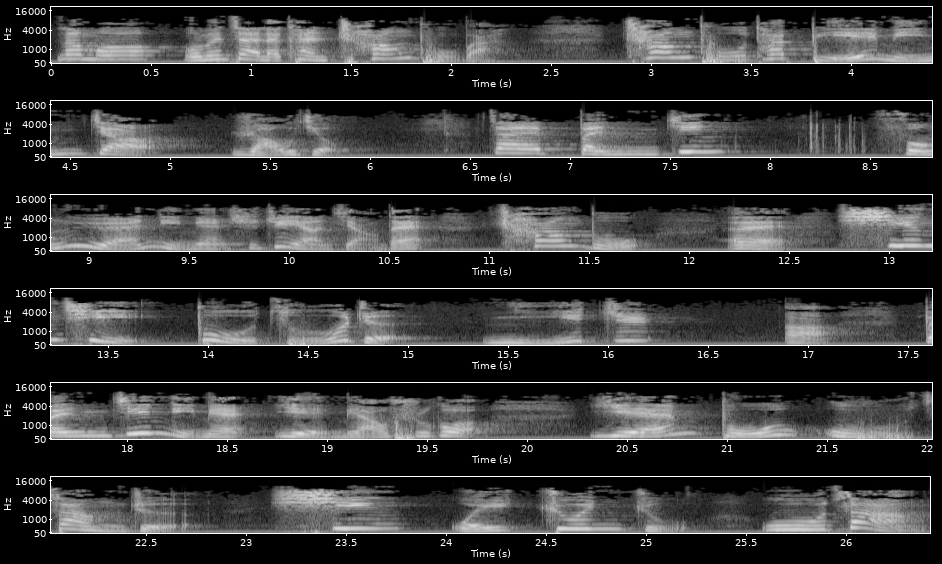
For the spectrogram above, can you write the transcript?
那么我们再来看菖蒲吧，菖蒲它别名叫饶酒，在《本经逢源》里面是这样讲的：菖蒲，哎，心气不足者泥之。啊，《本经》里面也描述过，言补五脏者，心为尊主，五脏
